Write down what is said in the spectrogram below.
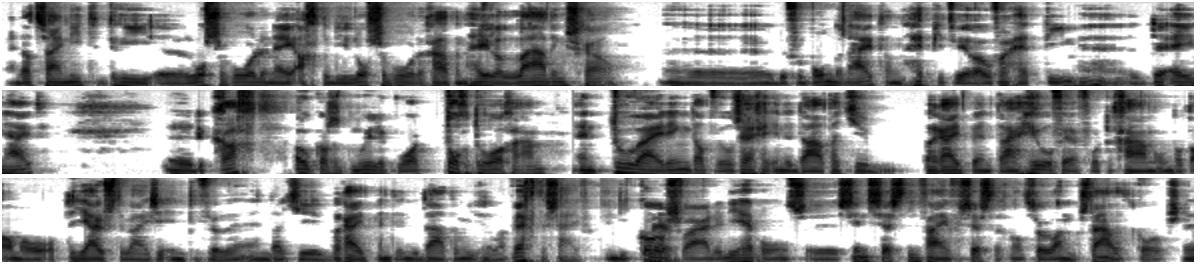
En dat zijn niet drie eh, losse woorden. Nee, achter die losse woorden gaat een hele lading schuil. De verbondenheid, dan heb je het weer over het team, hè, de eenheid. De kracht, ook als het moeilijk wordt, toch doorgaan. En toewijding, dat wil zeggen inderdaad dat je bereid bent daar heel ver voor te gaan om dat allemaal op de juiste wijze in te vullen. En dat je bereid bent inderdaad om jezelf weg te cijferen. En die korpswaarden die hebben ons eh, sinds 1665, want zo lang bestaat het korps, eh,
